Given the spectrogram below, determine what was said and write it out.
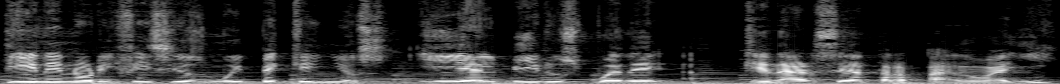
tienen orificios muy pequeños y el virus puede quedarse atrapado allí.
